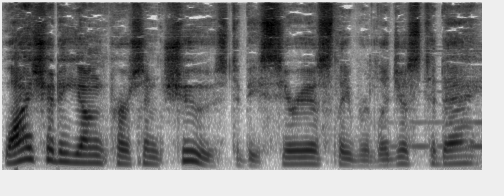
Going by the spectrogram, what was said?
Why should a young person choose to be seriously religious today?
